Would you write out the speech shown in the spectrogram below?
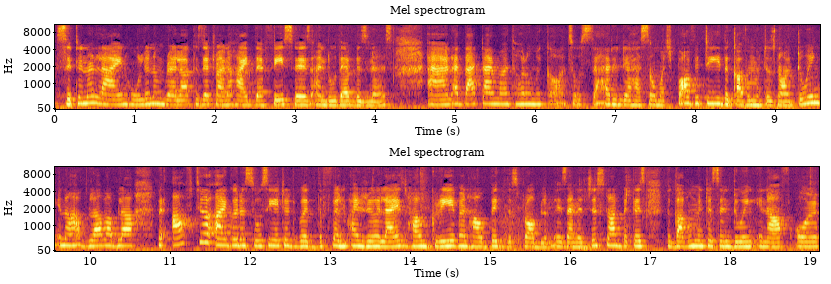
sit in a line, hold an umbrella because they're trying to hide their faces and do their business. And at that time, I thought, oh my God, so sad. India has so much poverty. The government is not doing enough, blah, blah, blah. But after I got associated with the film, I realized how grave and how big this problem is. And it's just not because the government isn't doing enough or,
